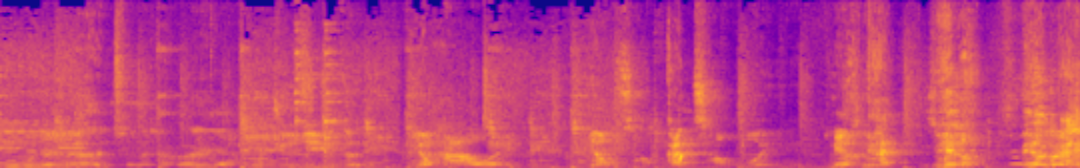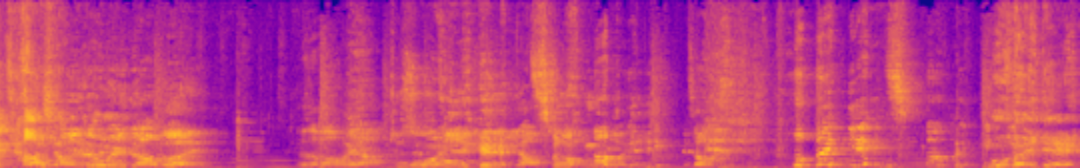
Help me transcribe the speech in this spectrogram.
我觉得这是很纯的巧克力啊，我觉得有一个有哈味，药草甘草味，没有甘，没有没有甘草巧克力，的味道吗？对，有什么味道？就是我也药草味。走，我也聪明。我也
